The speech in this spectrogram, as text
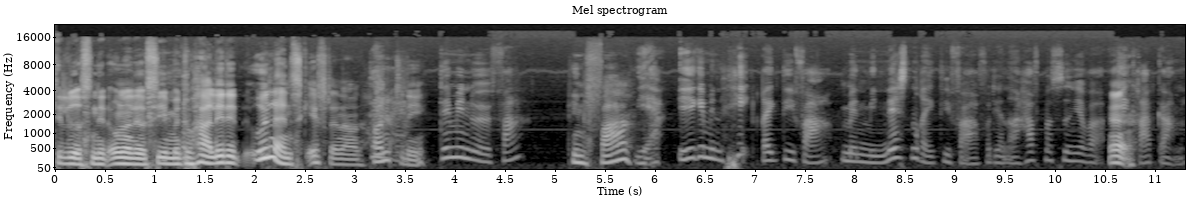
det lyder sådan lidt underligt at sige, men du har lidt et udlandsk efternavn. Huntley. Det er min øh, far. Din far? Ja, ikke min helt rigtige far, men min næsten rigtige far, fordi han har haft mig, siden jeg var Ja. ikke ret gammel.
